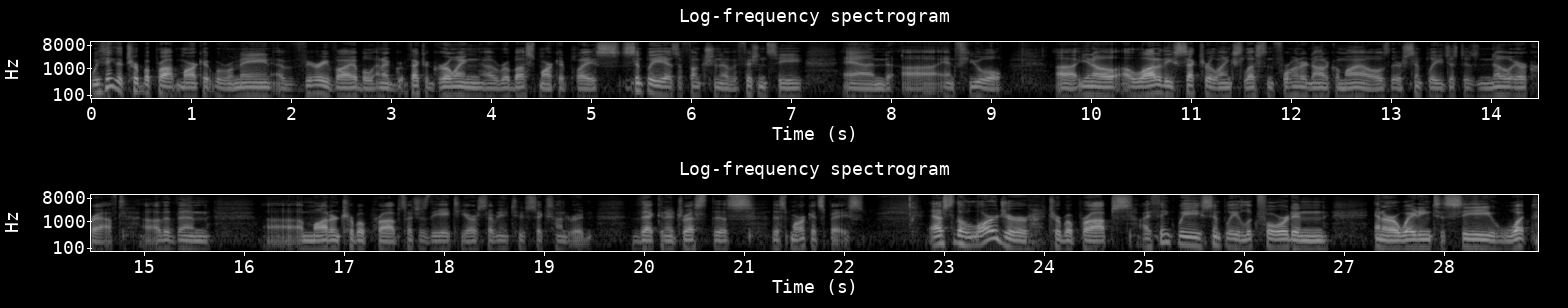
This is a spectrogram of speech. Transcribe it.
We think the turboprop market will remain a very viable and, a, in fact, a growing, uh, robust marketplace simply as a function of efficiency and, uh, and fuel. Uh, you know, a lot of these sector lengths less than 400 nautical miles, there simply just is no aircraft uh, other than uh, a modern turboprop such as the ATR 72-600 that can address this, this market space. As to the larger turboprops, I think we simply look forward and, and are waiting to see what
